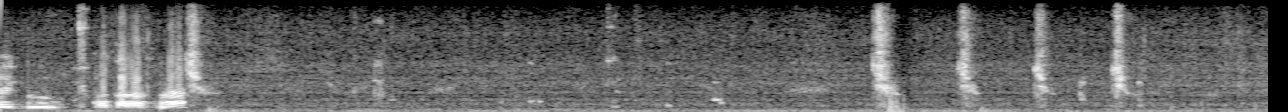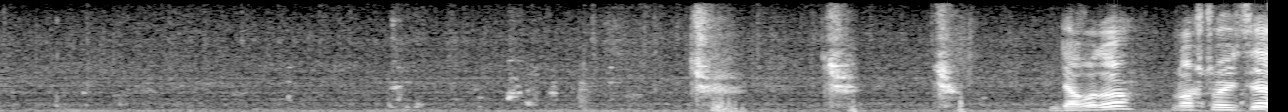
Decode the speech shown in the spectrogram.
ওই গ্রুপ কথা কথা না দেখো তো নষ্ট হয়েছে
